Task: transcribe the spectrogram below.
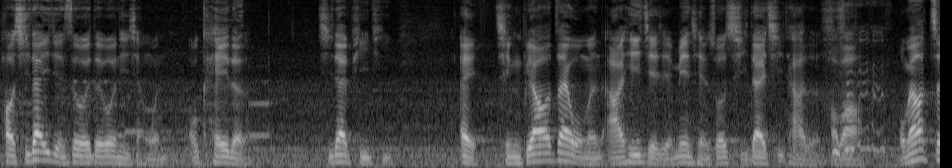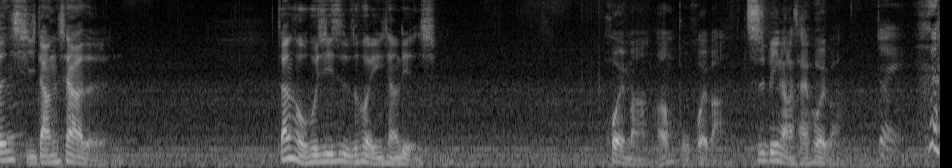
好期待一点社会对问题想问，OK 的，期待 PT。哎、请不要在我们 RT 姐姐面前说期待其他的，好不好？我们要珍惜当下的人。张口呼吸是不是会影响脸型？会吗？好像不会吧，吃槟榔才会吧。对，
